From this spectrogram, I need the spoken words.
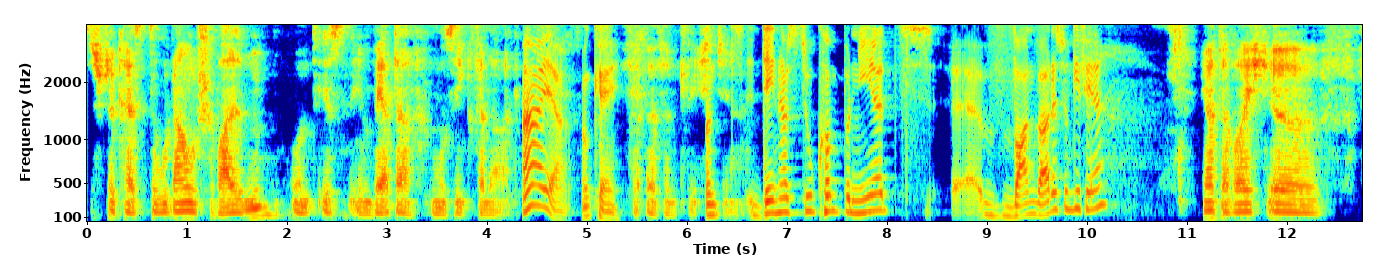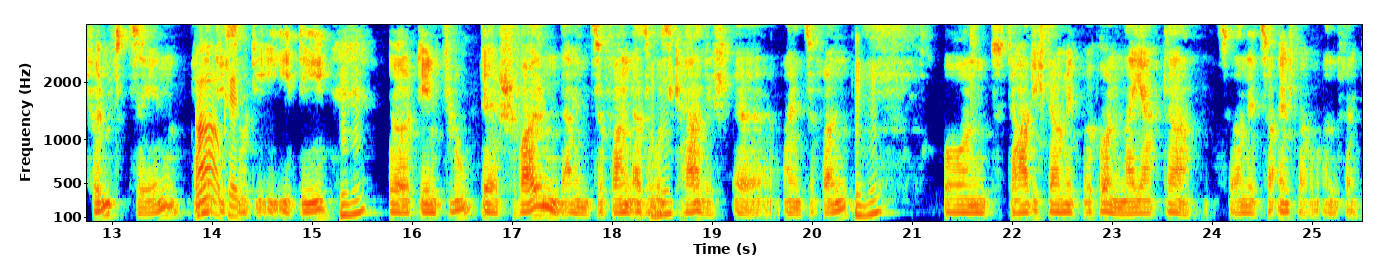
Das Stück heißt Donauschwalden und ist im Werdach Musikverlag. Ah ja, okay. Veröffentlicht. Und ja. den hast du komponiert, äh, wann war das ungefähr? Ja, da war ich äh, 15. Da Ah, hatte okay. ich so die Idee, Mhm. äh, den Flug der Schwalben einzufangen, also Mhm. musikalisch äh, einzufangen. Mhm. Und da hatte ich damit begonnen. Naja, klar, es war nicht so einfach am Anfang,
